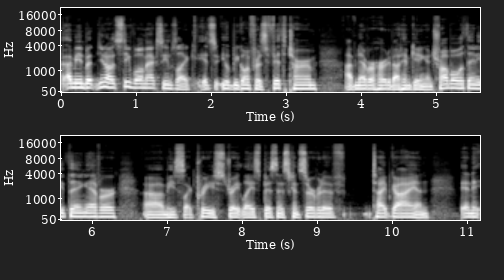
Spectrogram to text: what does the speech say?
I mean, but you know, Steve Womack seems like it's he'll be going for his fifth term. I've never heard about him getting in trouble with anything ever. Um, he's like pretty straight laced business conservative type guy, and and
